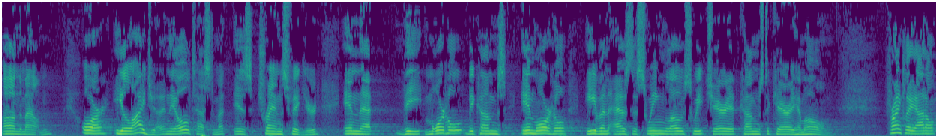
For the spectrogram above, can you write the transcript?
on the mountain. Or Elijah in the Old Testament is transfigured in that the mortal becomes immortal even as the swing low, sweet chariot comes to carry him home. Frankly, I don't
